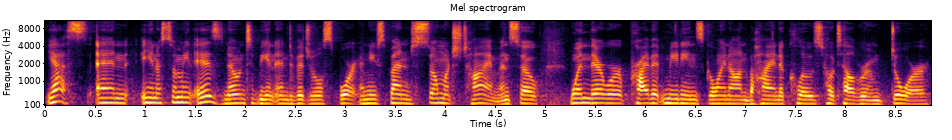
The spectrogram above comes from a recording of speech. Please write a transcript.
Yes, and you know, swimming is known to be an individual sport, and you spend so much time. And so, when there were private meetings going on behind a closed hotel room door,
